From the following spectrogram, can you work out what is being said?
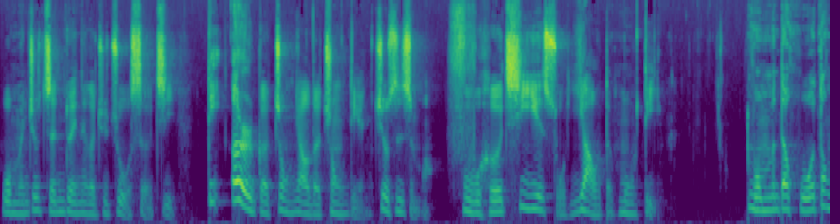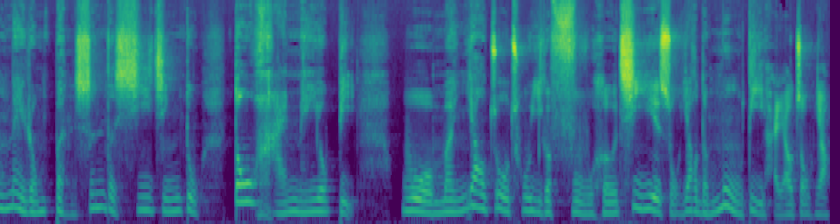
我们就针对那个去做设计。第二个重要的重点就是什么？符合企业所要的目的。我们的活动内容本身的吸睛度都还没有比。我们要做出一个符合企业所要的目的还要重要，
